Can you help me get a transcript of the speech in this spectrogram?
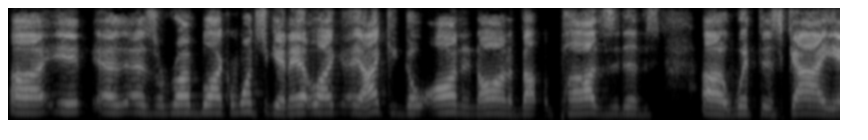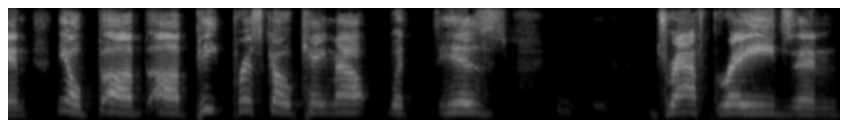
uh, it as, as, a run blocker. Once again, it, like I could go on and on about the positives uh, with this guy. And you know, uh, uh Pete Prisco came out with his draft grades and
